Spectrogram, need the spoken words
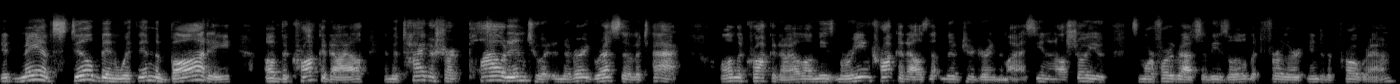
it may have still been within the body of the crocodile and the tiger shark plowed into it in a very aggressive attack on the crocodile, on these marine crocodiles that lived here during the Miocene. And I'll show you some more photographs of these a little bit further into the program.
